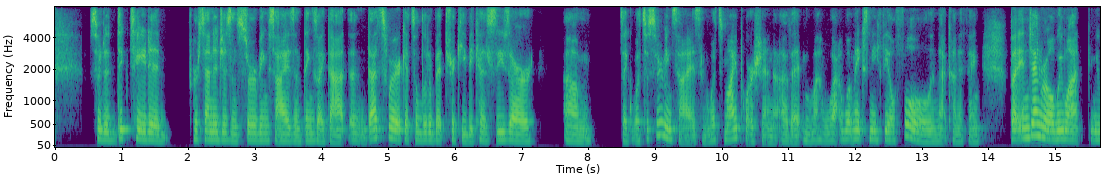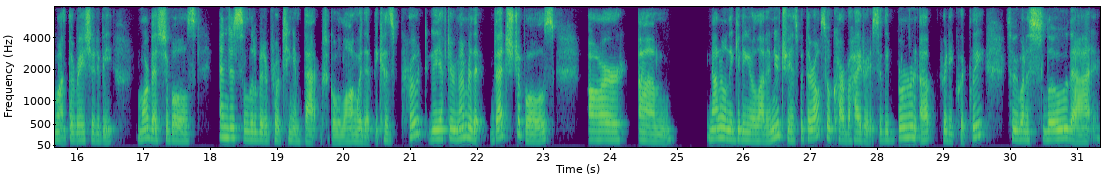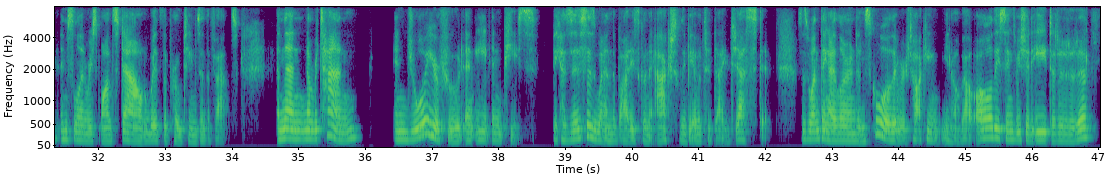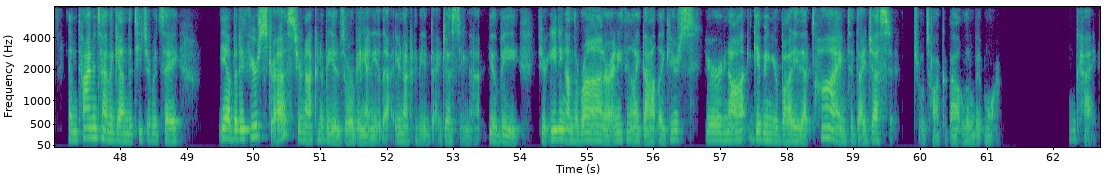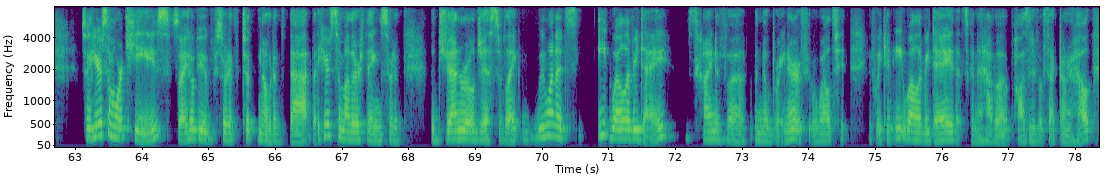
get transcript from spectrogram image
sort of dictated percentages and serving size and things like that. And that's where it gets a little bit tricky because these are, um, it's like, what's a serving size and what's my portion of it? What, what makes me feel full and that kind of thing. But in general, we want, we want the ratio to be more vegetables and just a little bit of protein and fat to go along with it because pro you have to remember that vegetables are um, not only giving you a lot of nutrients, but they're also carbohydrates. So they burn up pretty quickly. So we want to slow that insulin response down with the proteins and the fats. And then number 10, enjoy your food and eat in peace because this is when the body's going to actually be able to digest it. This is one thing I learned in school. They were talking, you know, about all these things we should eat, da, da, da, and time and time again, the teacher would say, yeah, but if you're stressed, you're not going to be absorbing any of that. You're not going to be digesting that. You'll be if you're eating on the run or anything like that, like you're you're not giving your body that time to digest it, which we'll talk about a little bit more. Okay. So here's some more keys. So I hope you sort of took note of that, but here's some other things sort of the general gist of like, we want to eat well every day. It's kind of a, a no-brainer. If you're well, to, if we can eat well every day, that's going to have a positive effect on our health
